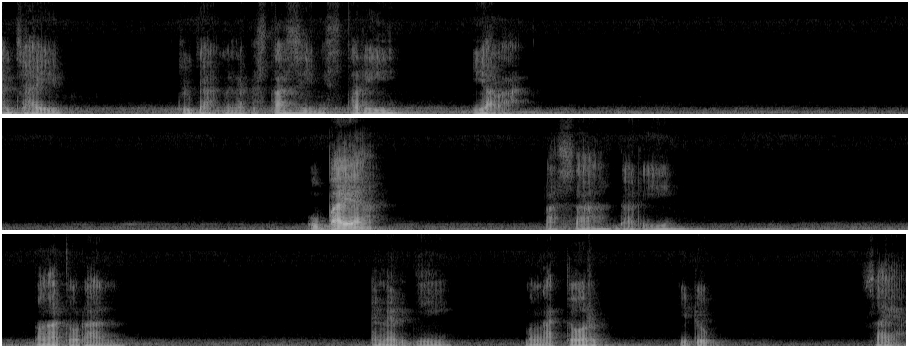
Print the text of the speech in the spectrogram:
ajaib juga manifestasi misteri ialah upaya berasal dari pengaturan energi mengatur hidup saya.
